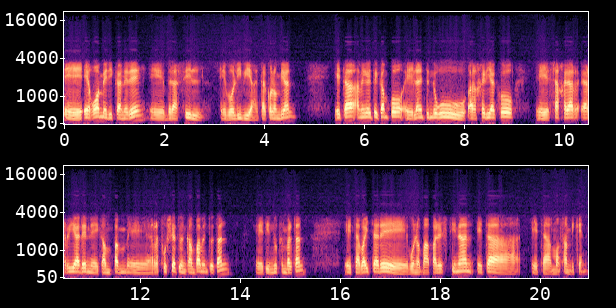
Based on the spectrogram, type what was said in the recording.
e, Ego Amerikan ere, e, Brasil, e, Bolivia eta Kolombian, eta Amerikete kanpo e, lan dugu Algeriako e, Saharar herriaren e, kanpam, e, refusiatuen kanpamentoetan, e, tinduzen bertan, eta baita ere, bueno, ba, Palestinan eta eta Mozambiken.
